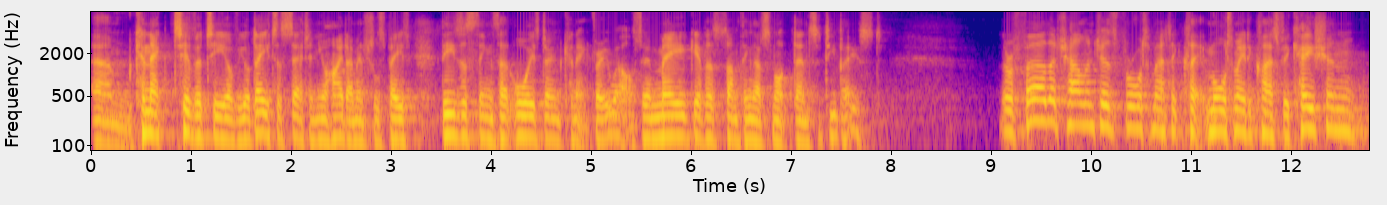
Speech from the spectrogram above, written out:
um, connectivity of your data set in your high dimensional space, these are things that always don't connect very well. So it may give us something that's not density based. There are further challenges for automatic, automated classification.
